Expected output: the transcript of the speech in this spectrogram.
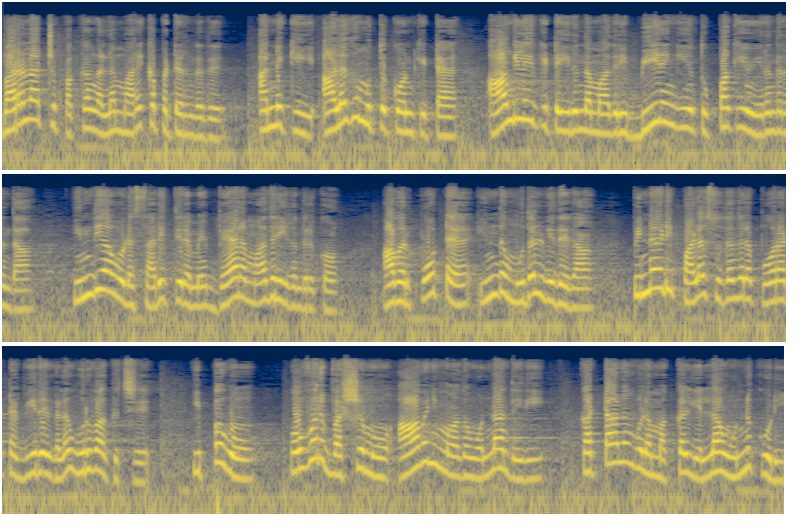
வரலாற்று பக்கங்கள்ல மறைக்கப்பட்டிருந்தது. அன்னைக்கு அழகு முத்துக்கோன் கிட்ட ஆங்கிலேயர்கிட்ட இருந்த மாதிரி பீரங்கியும் துப்பாக்கியும் இருந்திருந்தா இந்தியாவோட சரித்திரமே வேற மாதிரி இருந்திருக்கும். அவர் போட்ட இந்த முதல் விதை தான் பின்னாடி பல சுதந்திர போராட்ட வீரர்களை உருவாக்குச்சு. இப்பவும் ஒவ்வொரு வருஷமும் ஆவணி மாதம் ஒன்னாம் தேதி கட்டாளங்குள மக்கள் எல்லாம் ஒண்ணு கூடி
